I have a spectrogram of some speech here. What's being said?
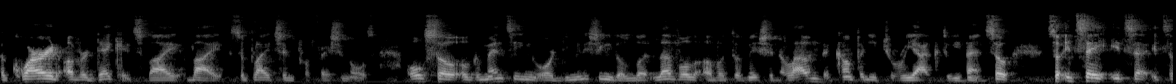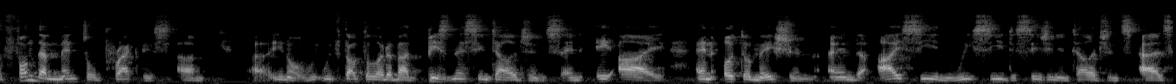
acquired over decades by by supply chain professionals. Also augmenting or diminishing the level of automation allowing the company to react to events. So so it's a it's a it's a fundamental practice. Um, uh, you know we, have talked a lot about business intelligence and ai and automation and i see and we see decision intelligence as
